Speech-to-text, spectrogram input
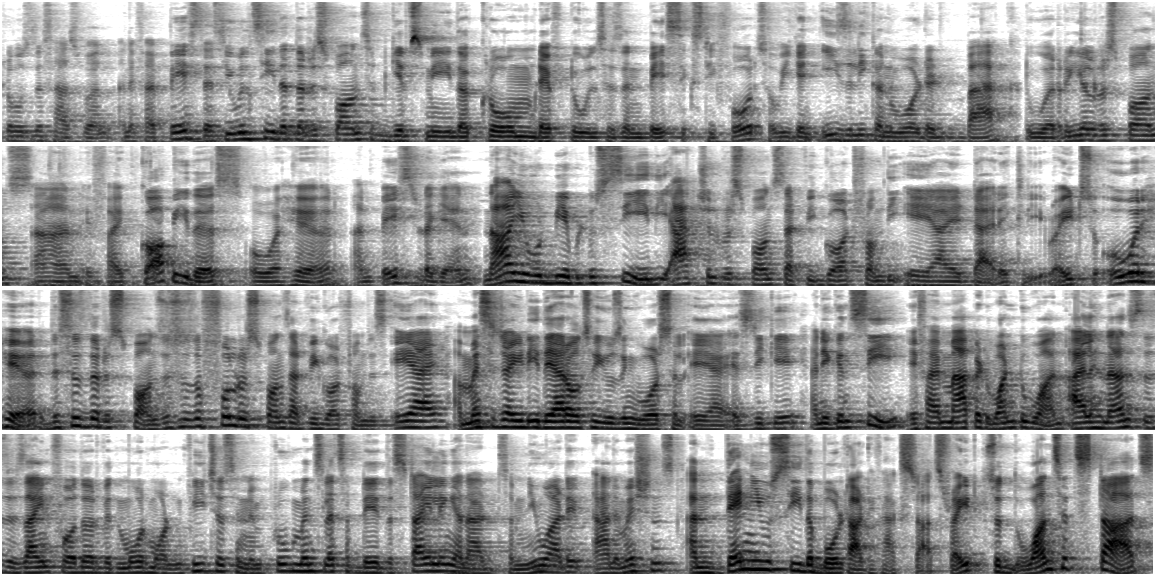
close this as well. And if I paste this, you will see that the response it gives me the Chrome DevTools is in base 64. So we can easily convert it back to a real response. And if I copy this over here and paste it again, now you would be able to see the actual response that we got from the AI directly, right? So over here, this is the response. This is the full response that we got from this AI. A message ID, they are also using Vercel AI SDK and you can see if I map it one to one, I'll enhance this design further with more modern features and improvements. Let's update the styling and add some new animations. And then you see the bolt artifact starts, right? So once it starts,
